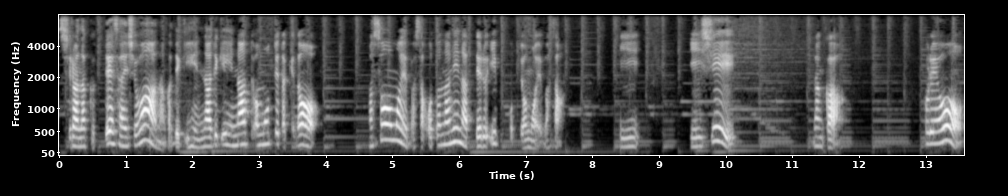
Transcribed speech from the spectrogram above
知らなくって、最初はなんかできひんな、できひんなって思ってたけど、まあ、そう思えばさ、大人になってる一歩って思えばさ、いい、いいし、なんか、これを、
